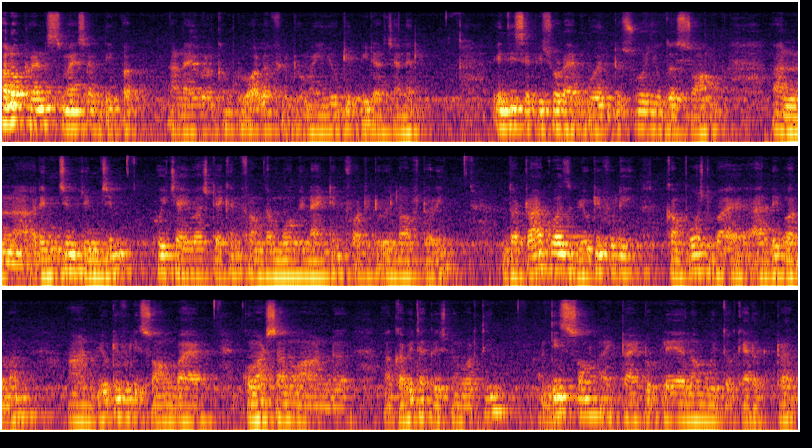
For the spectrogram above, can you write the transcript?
Hello friends, myself Deepak and I welcome to all of you to my YouTube video channel. In this episode I am going to show you the song on uh, Rimjhim Rimjhim which I was taken from the movie 1942 A Love Story. The track was beautifully composed by R.D. Burman and beautifully sung by Kumar Sanu and uh, Kavita Krishnamurthy. This song I try to play along with the karaoke track.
